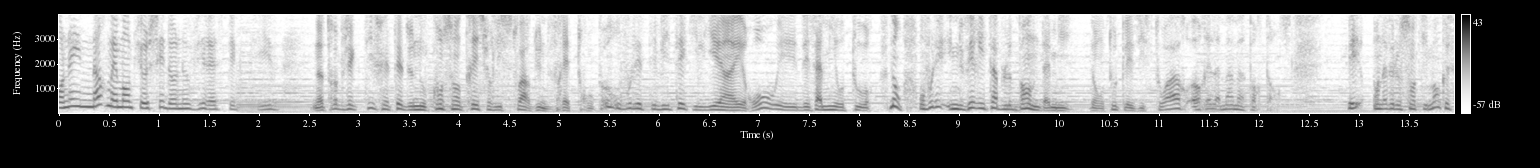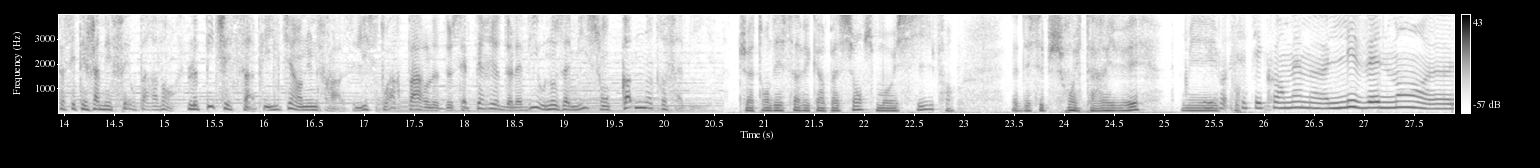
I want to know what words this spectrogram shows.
On a énormément pioché dans nos vies respectives. Notre objectif était de nous concentrer sur l'histoire d'une vraie troupe. On voulait éviter qu'il y ait un héros et des amis autour. Non, on voulait une véritable bande d'amis, dont toutes les histoires auraient la même importance. Et on avait le sentiment que ça s'était jamais fait auparavant. Le pitch est simple, il tient en une phrase. L'histoire parle de cette période de la vie où nos amis sont comme notre famille. Tu attendais ça avec impatience, moi aussi. Enfin, la déception est arrivée. Mais c'était quand même euh, l'événement euh,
